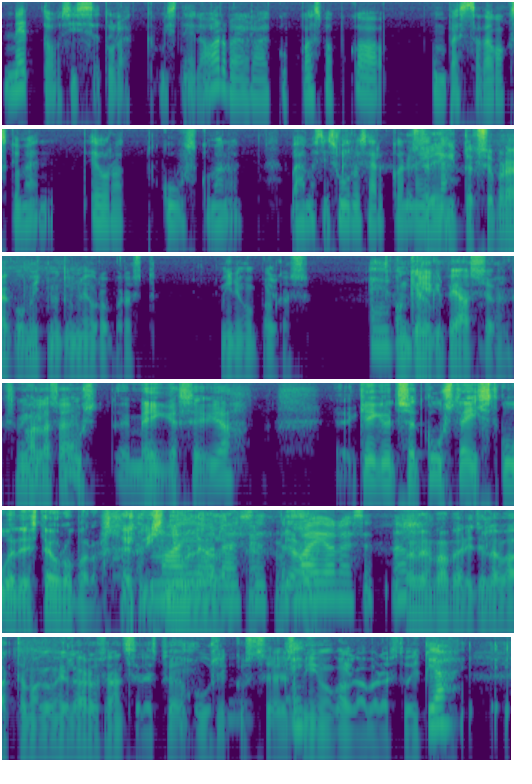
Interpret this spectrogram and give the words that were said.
netosissetulek, mis neile arvele laekub, kasvab ka umbes sada kakskümmend eurot kuus, kui ma nüüd vähemasti suurusjärk on õige. streigitakse praegu mitmekümne euro pärast miinimumpalgas eh.? on kellelgi peas see või? alla saja? ei, kas see jah, keegi ütles, et kuusteist, kuueteist euro pärast. ma ei ole seda, ma ei ole seda no.. ma pean paberid üle vaatama, aga ma ei ole aru saanud sellest puuslikust, sellest miinimumpalga pärast võitlema. jah,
